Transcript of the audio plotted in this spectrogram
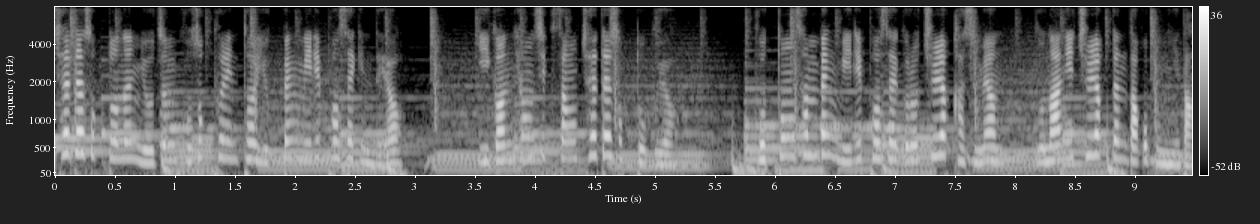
최대 속도는 요즘 고속 프린터 600ml/s인데요. 이건 형식상 최대 속도고요. 보통 300ml/s로 출력하시면 무난히 출력된다고 봅니다.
